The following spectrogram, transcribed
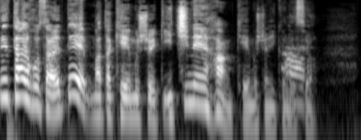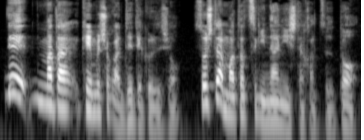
で、逮捕されて、また刑務所行き、1年半刑務所に行くんですよ。で、また刑務所から出てくるでしょそしたらまた次何したかっていうと、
